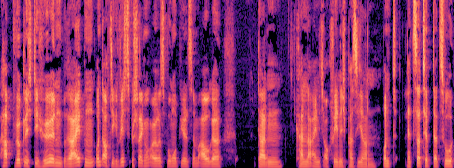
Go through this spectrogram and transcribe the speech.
habt wirklich die Höhen, Breiten und auch die Gewichtsbeschränkung eures Wohnmobils im Auge, dann kann da eigentlich auch wenig passieren. Und letzter Tipp dazu,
